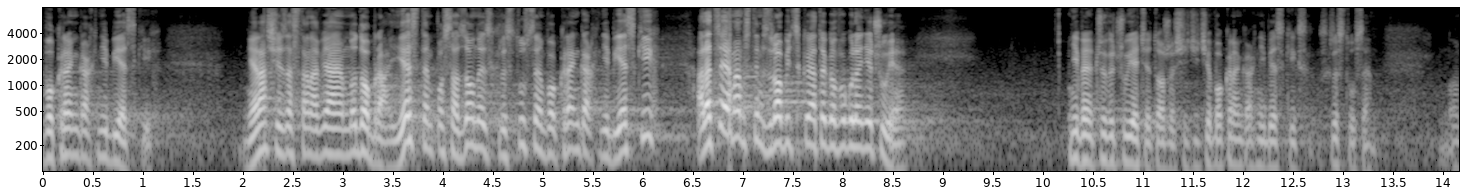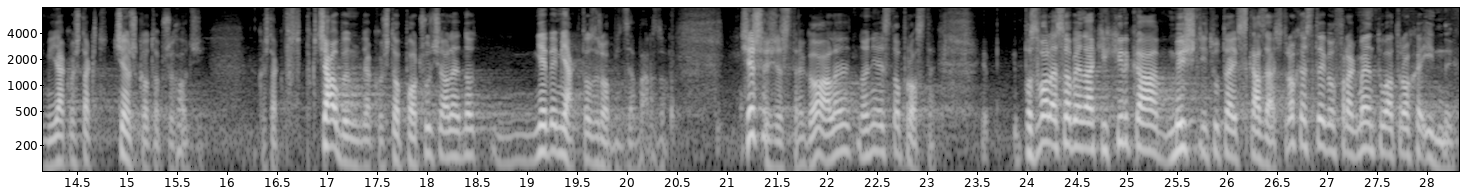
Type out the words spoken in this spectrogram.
w okręgach niebieskich. Nieraz się zastanawiałem, no dobra, jestem posadzony z Chrystusem w okręgach niebieskich, ale co ja mam z tym zrobić, skoro ja tego w ogóle nie czuję? Nie wiem, czy wy czujecie to, że siedzicie w okręgach niebieskich z Chrystusem. No, mi jakoś tak ciężko to przychodzi. Jakoś tak chciałbym jakoś to poczuć, ale no, nie wiem, jak to zrobić za bardzo. Cieszę się z tego, ale no nie jest to proste. Pozwolę sobie na jakieś kilka myśli tutaj wskazać. Trochę z tego fragmentu, a trochę innych.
